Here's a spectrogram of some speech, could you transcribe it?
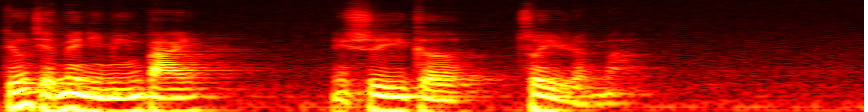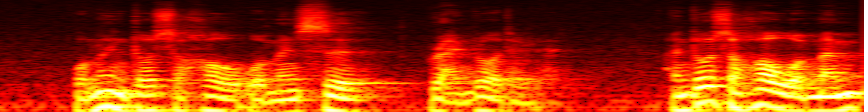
弟兄姐妹，你明白你是一个罪人吗？我们很多时候我们是软弱的人，很多时候我们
